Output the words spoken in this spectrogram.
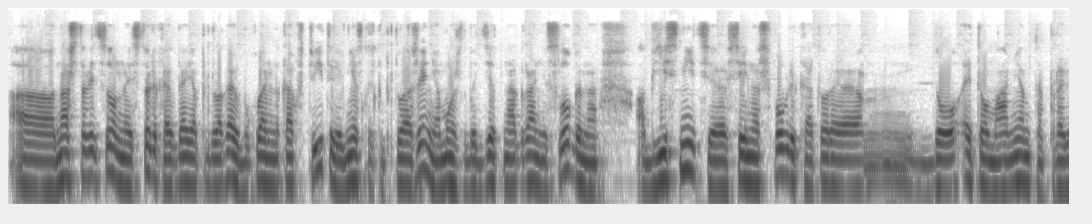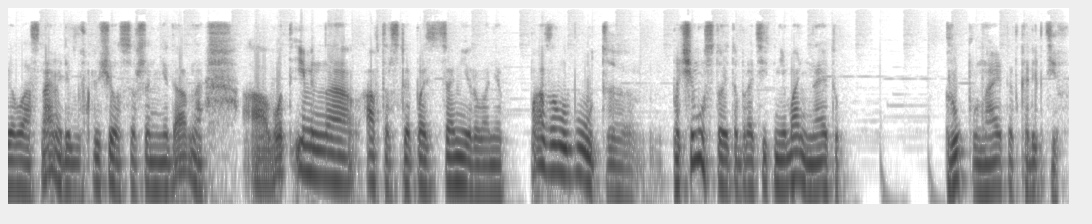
А, наша традиционная история, когда я предлагаю буквально как в Твиттере, в несколько предложений, а может быть где-то на грани слогана, объяснить э, всей нашей публике, которая до этого момента провела с нами, либо включилась совершенно недавно, а вот именно авторское позиционирование. Пазл Вуд. Почему стоит обратить внимание на эту группу, на этот коллектив?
